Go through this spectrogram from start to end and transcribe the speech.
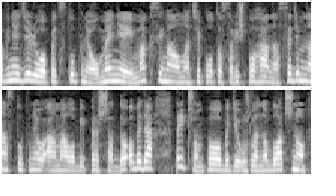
V nedeľu o 5 stupňov menej, maximálna teplota sa vyšplhá na 17 stupňov a malo by pršať do obeda, pričom po obede už len oblačno.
